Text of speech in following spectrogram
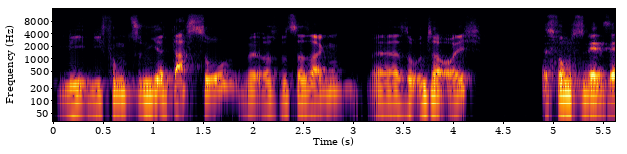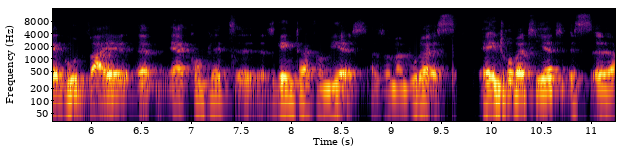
wie, wie funktioniert das so? Was würdest du da sagen, äh, so unter euch? Es funktioniert sehr gut, weil äh, er komplett äh, das Gegenteil von mir ist. Also mein Bruder ist eher introvertiert, ist äh,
